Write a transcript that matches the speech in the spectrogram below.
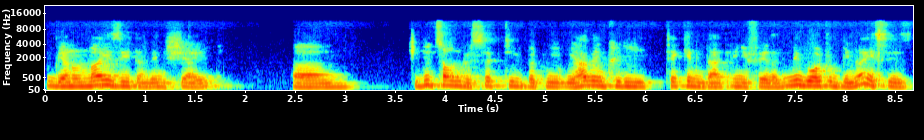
maybe anonymize it and then share it. Um, she did sound receptive, but we, we haven't really taken that any further. Maybe what would be nice is,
